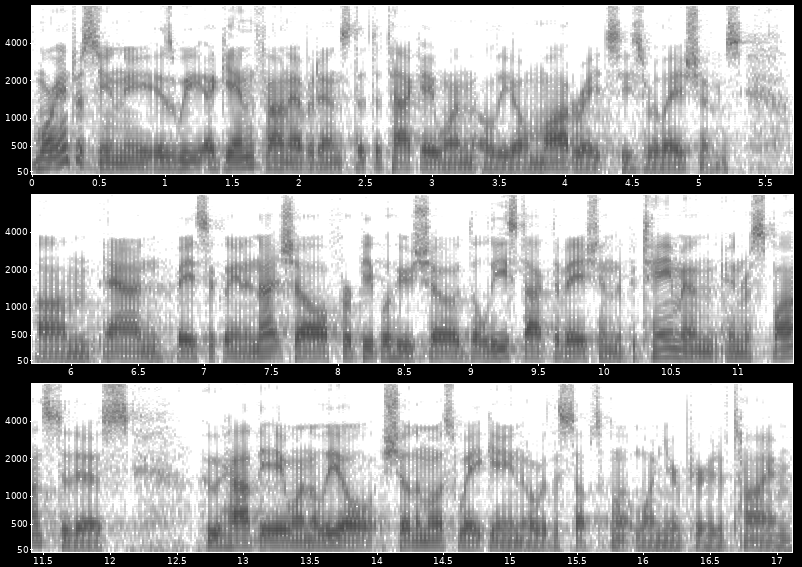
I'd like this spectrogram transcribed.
more interestingly, is we again found evidence that the Taq A1 allele moderates these relations. Um, and basically, in a nutshell, for people who showed the least activation, the putamen in response to this, who have the A1 allele, show the most weight gain over the subsequent one year period of time.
